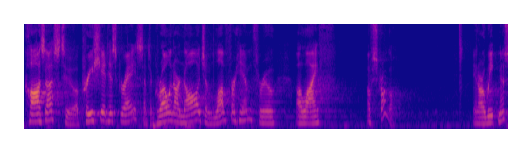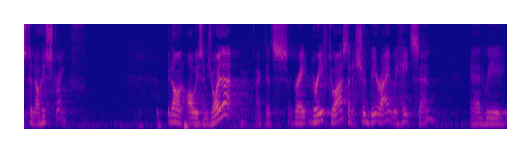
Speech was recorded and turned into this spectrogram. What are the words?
cause us to appreciate his grace and to grow in our knowledge and love for him through a life of struggle. In our weakness, to know his strength. We don't always enjoy that. In fact, it's a great grief to us, and it should be, right? We hate sin. And we,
